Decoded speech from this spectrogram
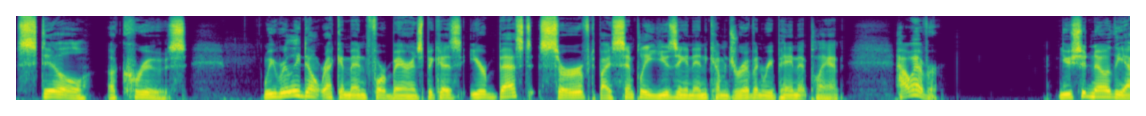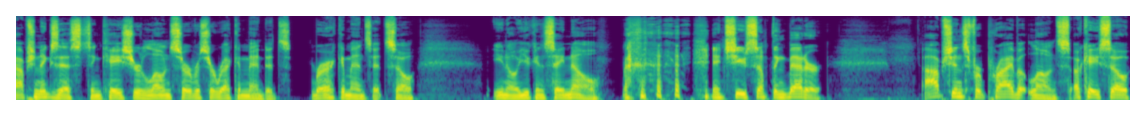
still accrues. We really don't recommend forbearance because you're best served by simply using an income driven repayment plan. However, you should know the option exists in case your loan servicer recommends it. So, you know, you can say no and choose something better. Options for private loans. Okay, so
